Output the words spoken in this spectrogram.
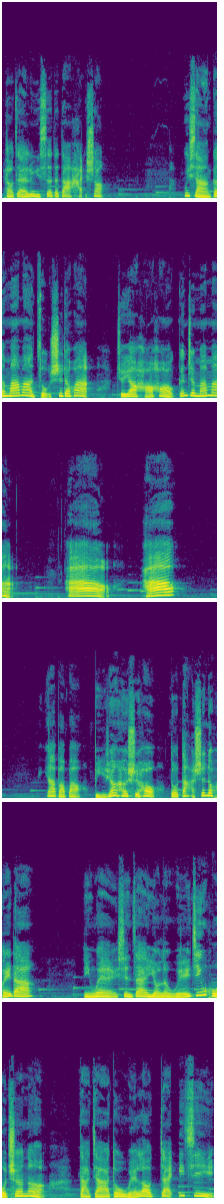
飘在绿色的大海上。不想跟妈妈走失的话，就要好好跟着妈妈。好，好。鸭宝宝比任何时候都大声的回答，因为现在有了围巾火车呢。大家都围绕在一起，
